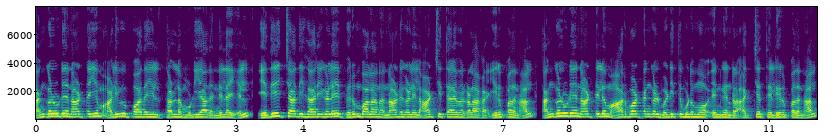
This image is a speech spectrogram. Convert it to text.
தங்களுடைய நாட்டையும் அழிவு பாதையில் தள்ள முடியாத நிலையில் எதேச்சாதிகாரிகளே பெரும்பாலான நாடுகளில் ஆட்சித் தலைவர்களாக இருப்பதனால் தங்களுடைய நாட்டிலும் ஆர்ப்பாட்டங்கள் வெடித்து விடுமோ என்கின்ற அச்சத்தில் இருப்பதனால்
